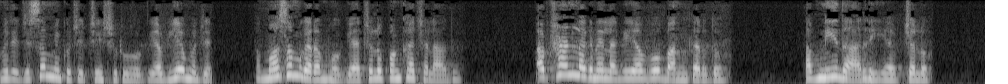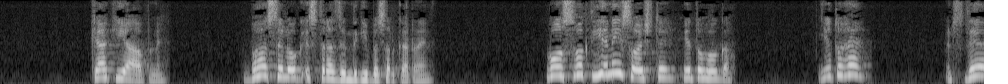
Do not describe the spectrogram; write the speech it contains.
میرے جسم میں کچھ چیز شروع ہو گئی۔ اب یہ مجھے موسم گرم ہو گیا، چلو پنکھا چلا دو۔ اب ٹھنڈ لگنے لگی، اب وہ بند کر دو۔ اب نیند آ رہی ہے، اب چلو۔ کیا کیا آپ نے؟ بہت سے لوگ اس طرح زندگی بسر کر رہے ہیں۔ وہ اس وقت یہ نہیں سوچتے، یہ تو ہوگا۔ یہ تو ہے۔ اٹس دیر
